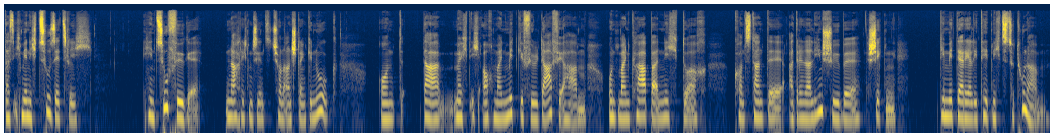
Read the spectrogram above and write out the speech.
das ich mir nicht zusätzlich hinzufüge. Nachrichten sind schon anstrengend genug. Und da möchte ich auch mein Mitgefühl dafür haben und meinen Körper nicht durch konstante Adrenalinschübe schicken, die mit der Realität nichts zu tun haben,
